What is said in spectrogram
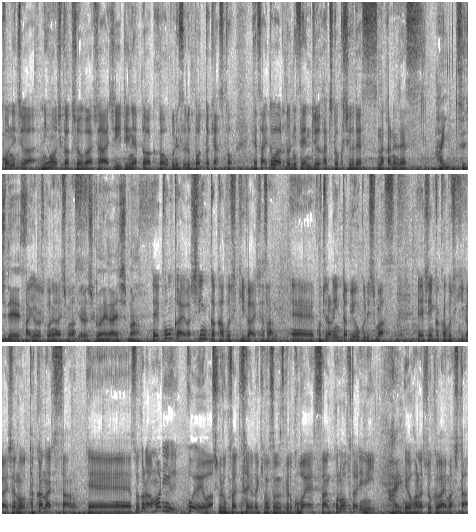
こんにちは。日本視覚障害者 ICT ネットワークがお送りするポッドキャスト。えサイトワールド2018特集です。中根です。はい辻です、はいよろしくお願いします。よろしくお願いします。え今回は新華株式会社さん、えーこちらのインタビューをお送りします、えー新華株式会社の高梨さん、えーそれからあまり声は収録されてないような気もするんですけど小林さんこのお二人に、はい。えーお話を伺いました。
